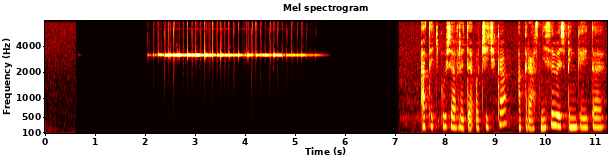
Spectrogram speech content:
A teď už zavřete očička a krásně si vyspinkejte.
